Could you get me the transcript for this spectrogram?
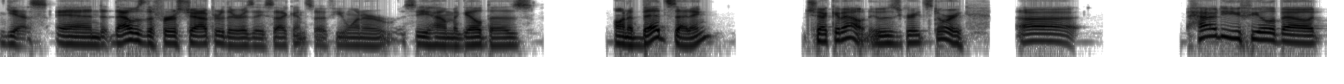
yes, and that was the first chapter. There is a second, so if you want to see how Miguel does on a bed setting, check it out. It was a great story. Uh, how do you feel about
